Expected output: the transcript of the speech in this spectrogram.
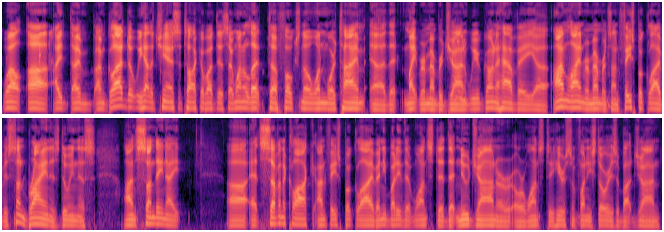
Well, uh, I, I'm I'm glad that we had a chance to talk about this. I want to let uh, folks know one more time uh, that might remember John. We're going to have a uh, online remembrance on Facebook Live. His son Brian is doing this on Sunday night uh, at seven o'clock on Facebook Live. Anybody that wants to that knew John or or wants to hear some funny stories about John.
